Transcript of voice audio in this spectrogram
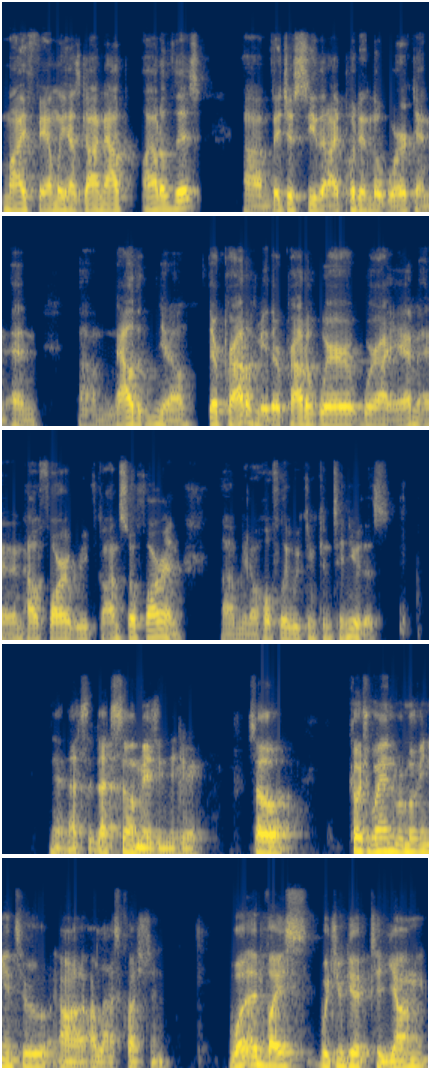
my family has gotten out out of this. Um, they just see that i put in the work and and um, now that you know they're proud of me they're proud of where where i am and how far we've gone so far and um, you know hopefully we can continue this yeah that's that's so amazing to hear so coach Nguyen we're moving into uh, our last question what advice would you give to young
